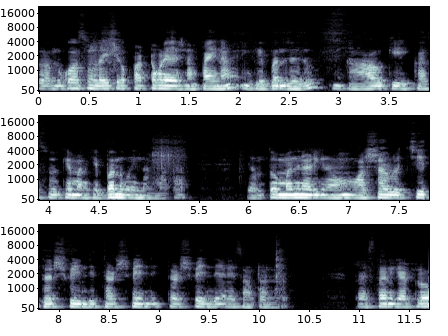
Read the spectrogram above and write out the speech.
సో అందుకోసం లైట్గా పట్ట కూడా వేసినాం పైన ఇంక ఇబ్బంది లేదు ఇంకా ఆవుకి కసువుకి మనకి ఇబ్బంది ఉంది అనమాట ఎంతో మందిని అడిగినాము వర్షాలు వచ్చి తడిసిపోయింది తడిసిపోయింది తడిసిపోయింది అనేసి అంటున్నారు ప్రస్తుతానికి ఎట్లో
